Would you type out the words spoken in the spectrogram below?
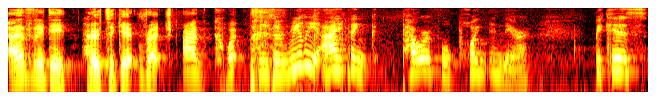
every day how to get rich and quit. There's a really, I think, powerful point in there because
